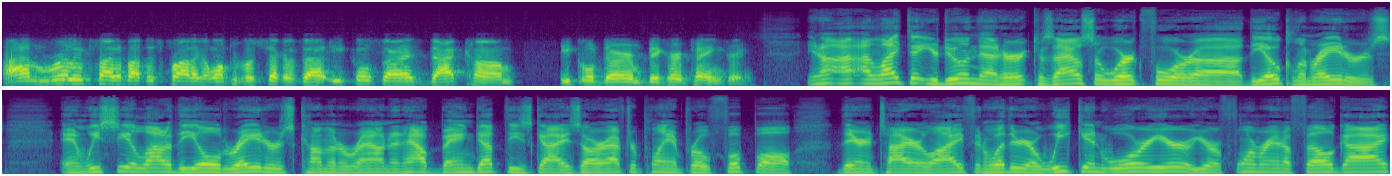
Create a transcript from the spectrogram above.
I'm really excited about this product. I want people to check us out, ecoscience.com, Ecoderm Big Hurt Pain Cream. You know, I, I like that you're doing that, Hurt, because I also work for uh, the Oakland Raiders and we see a lot of the old Raiders coming around and how banged up these guys are after playing pro football their entire life. And whether you're a weekend warrior or you're a former NFL guy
